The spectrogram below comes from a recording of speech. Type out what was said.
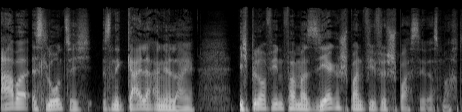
Aber es lohnt sich. Ist eine geile Angelei. Ich bin auf jeden Fall mal sehr gespannt, wie viel Spaß dir das macht.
